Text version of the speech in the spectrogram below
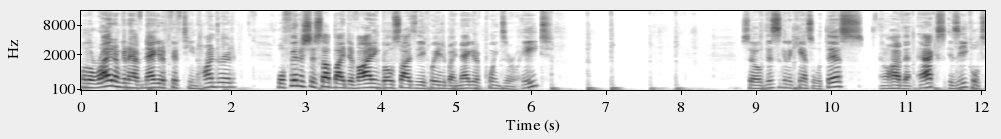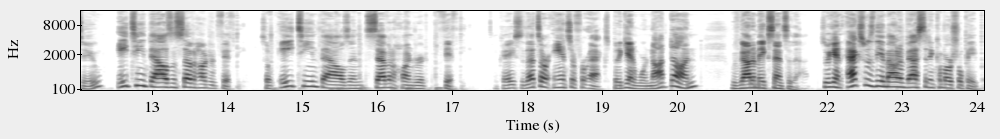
On the right, I'm going to have negative 1,500. We'll finish this up by dividing both sides of the equation by negative 0.08. So this is going to cancel with this, and I'll have that x is equal to 18,750. So 18,750. Okay, so that's our answer for x. But again, we're not done. We've got to make sense of that. So again, x was the amount invested in commercial paper.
